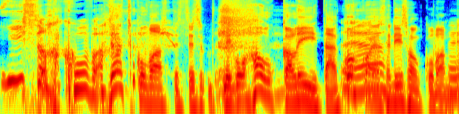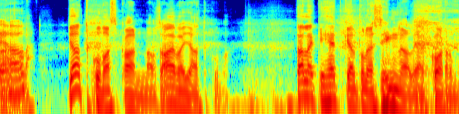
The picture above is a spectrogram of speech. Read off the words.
Iso kuva. Jatkuvasti siis niin kuin haukka liitää koko ajan sen ison kuvan päällä. Jatkuva skannaus, aivan jatkuva. Tälläkin hetkellä tulee signaalia korvaan.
